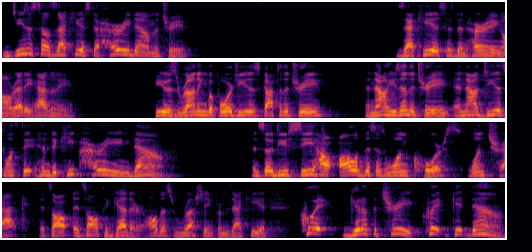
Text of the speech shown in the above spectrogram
And Jesus tells Zacchaeus to hurry down the tree. Zacchaeus has been hurrying already, hasn't he? He was running before Jesus got to the tree, and now he's in the tree, and now Jesus wants to, him to keep hurrying down. And so, do you see how all of this is one course, one track? It's all, it's all together. All this rushing from Zacchaeus. Quick, get up the tree. Quick, get down.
